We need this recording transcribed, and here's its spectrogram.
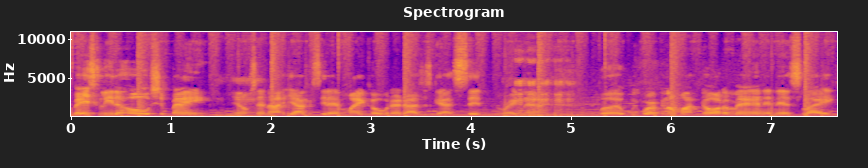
basically the whole shebang. You know what I'm saying? I, y'all can see that mic over there that I just got sitting right now. but we working on my daughter, man, and it's like,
